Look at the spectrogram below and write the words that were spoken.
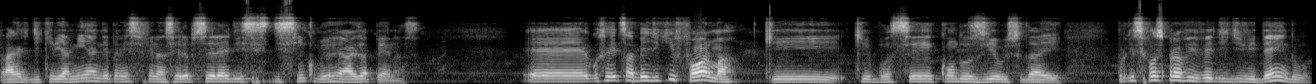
Para adquirir a minha independência financeira, eu precisaria de, de 5 mil reais apenas. É, eu gostaria de saber de que forma que, que você conduziu isso daí. Porque se fosse para viver de dividendo,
